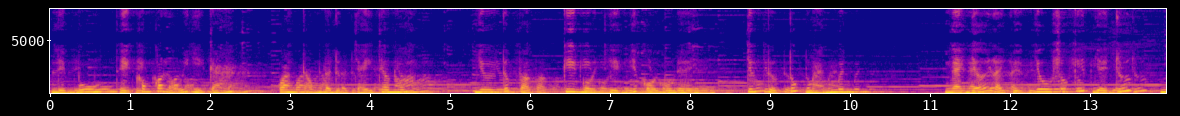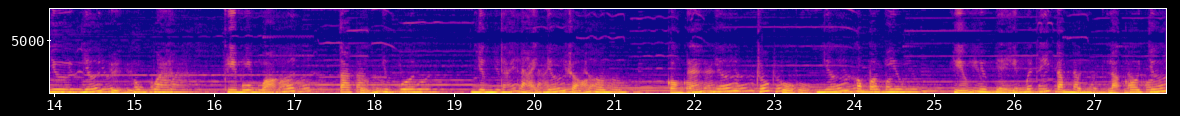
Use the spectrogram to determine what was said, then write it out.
liền buông thì không có lỗi gì cả quan trọng là đừng chạy theo nó. Như đức phật khi ngồi thiền với cội bồ đề, chứng được túc mạng minh. Ngài nhớ lại chuyện vô số kiếp về trước như nhớ chuyện hôm qua. Khi buông bỏ hết, ta tưởng như quên, nhưng trái lại nhớ rõ hơn. Còn đáng nhớ, rốt cuộc nhớ không bao nhiêu. Hiểu như vậy mới thấy tâm mình là kho chứa,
